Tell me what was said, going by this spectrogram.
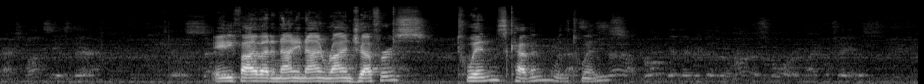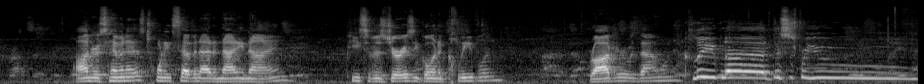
Max Muncy is there. It was set 85 out of 99, Ryan Jeffers. Twins, Kevin with the Twins. Andres Gimenez, 27 out of 99. Piece of his jersey going to Cleveland. Roger with that one. Cleveland, this is for you.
